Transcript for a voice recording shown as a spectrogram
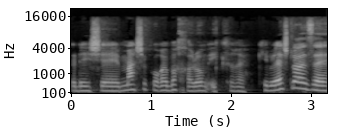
כדי שמה שקורה בחלום יקרה. כאילו יש לו איזה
